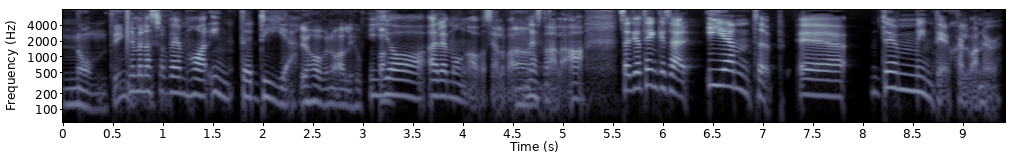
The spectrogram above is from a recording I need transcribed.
någonting. Nej, men alltså, vem har inte det? Det har vi nog allihopa. Ja, eller många av oss i alla fall. Ja. Nästan alla. Ja. Så att jag tänker så här, igen typ, eh, döm inte er själva nu.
